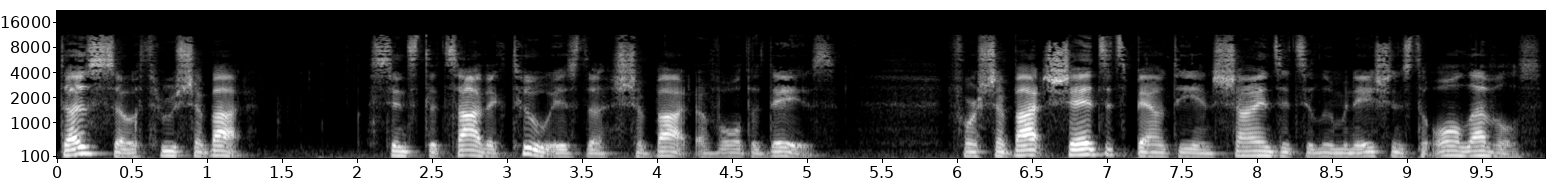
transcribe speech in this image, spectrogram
does so through Shabbat, since the tzaddik too is the Shabbat of all the days. For Shabbat sheds its bounty and shines its illuminations to all levels,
